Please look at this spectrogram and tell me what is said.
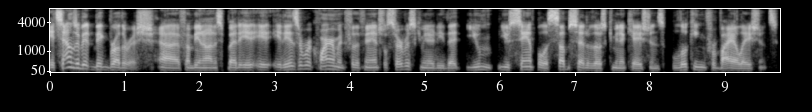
it sounds a bit big brotherish, uh, if I'm being honest, but it, it, is a requirement for the financial service community that you you sample a subset of those communications looking for violations.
